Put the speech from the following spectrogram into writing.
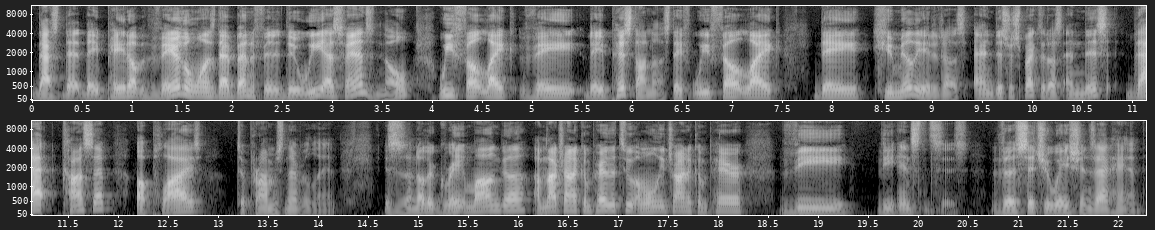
That's that they paid up. They're the ones that benefited. Did we as fans? No. We felt like they they pissed on us. They we felt like they humiliated us and disrespected us. And this that concept applies to Promise Neverland. This is another great manga. I'm not trying to compare the two. I'm only trying to compare the the instances, the situations at hand.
